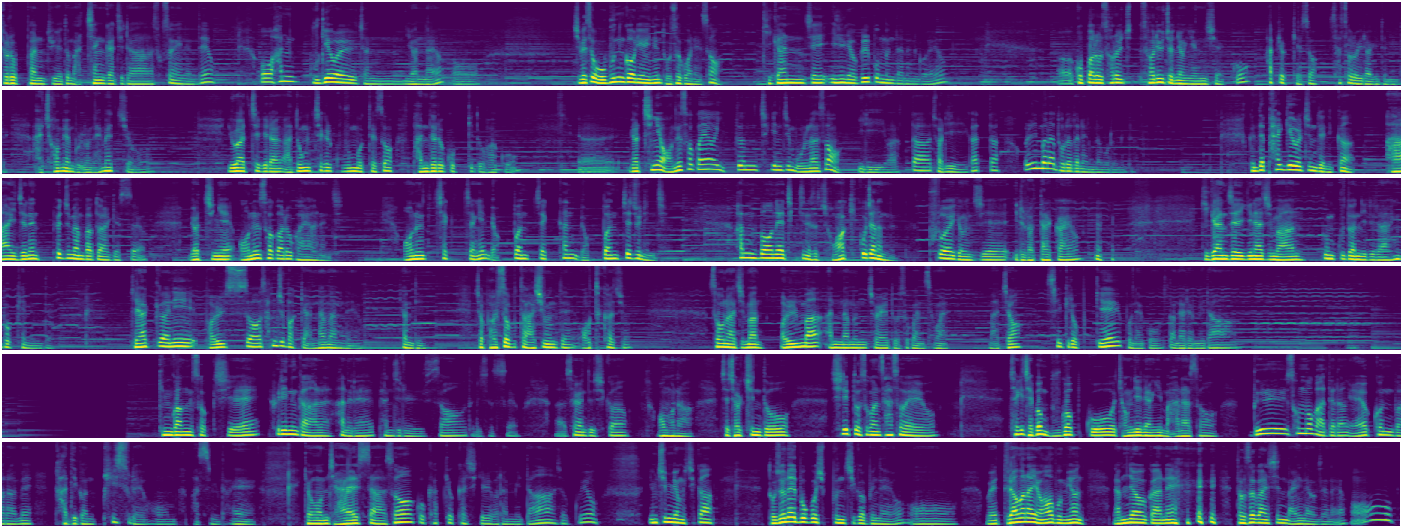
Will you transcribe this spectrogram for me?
졸업한 뒤에도 마찬가지라 속상했는데요. 어, 한 9개월 전이었나요? 어, 집에서 5분 거리에 있는 도서관에서 기간제 인력을 뽑는다는 거예요. 어, 곧바로 서류, 서류 전형에 응시했고 합격해서 사서로 일하게 됐는데 아, 처음엔 물론 헤맸죠. 유아책이랑 아동책을 구분 못해서 반대로 꼽기도 하고 어, 몇 층에 어느 서가에 있던 책인지 몰라서 이리 왔다 저리 갔다 얼마나 돌아다녔나 모릅니다. 근데 8개월쯤 되니까 아 이제는 표지만 봐도 알겠어요. 몇 층에 어느 서가로 가야 하는지 어느 책장에 몇 번째 칸 몇 번째 줄인지 한 번에 직진해서 정확히 꽂아넣는 프로의 경지에 이르렀달까요? 기간제이긴 하지만 꿈꾸던 일이라 행복했는데 계약기간이 벌써 3주밖에 안 남았네요. 현디, 저 벌써부터 아쉬운데 어떡하죠? 서운하지만 얼마 안 남은 저의 도서관 생활 마저 슬기롭게 보내고 떠나렵니다. 김광석 씨의 흐린 가을 하늘에 편지를 써 들으셨어요. 아, 서현두 씨가 어머나 제 절친도 시립도서관 사서예요. 책이 제법 무겁고 정리량이 많아서 늘 손목 아대랑 에어컨 바람에 가디건 필수래요. 어, 맞습니다. 예. 경험 잘 쌓아서 꼭 합격하시길 바랍니다. 하셨고요. 임춘명 씨가 도전해보고 싶은 직업이네요. 어, 왜 드라마나 영화 보면 남녀 간에 도서관 씬 많이 나오잖아요. 어,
